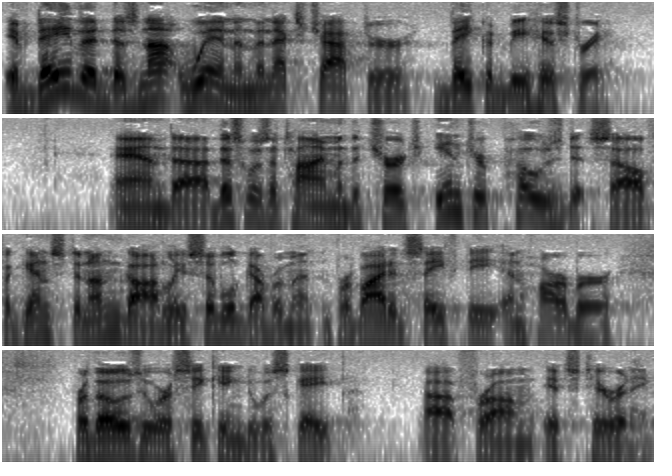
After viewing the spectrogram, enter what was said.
if David does not win in the next chapter, they could be history. And uh, this was a time when the church interposed itself against an ungodly civil government and provided safety and harbor for those who were seeking to escape uh, from its tyranny.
